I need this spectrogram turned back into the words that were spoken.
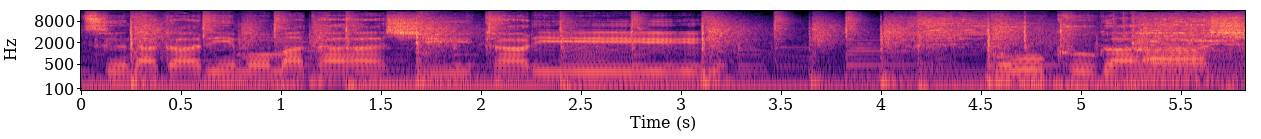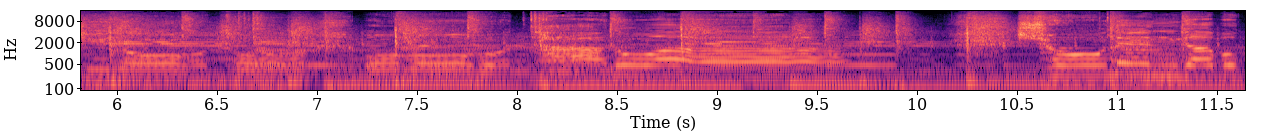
つながりもまたしかり。僕が死のうと思ったのは少年が僕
